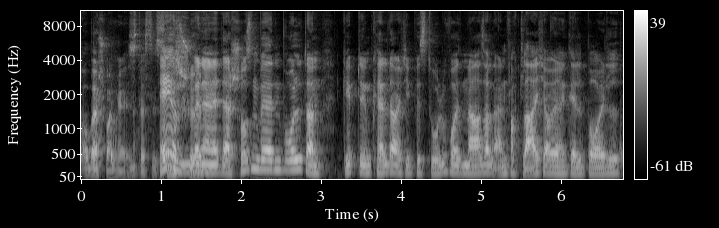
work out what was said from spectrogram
ob er schwanger ist. Das ist Hey, nicht und schön. wenn ihr nicht erschossen werden wollt, dann gebt dem Kerl, der euch die Pistole vor die Nase halt einfach gleich euren Geldbeutel.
